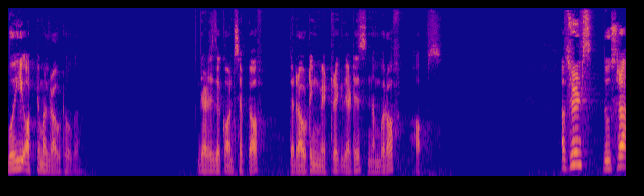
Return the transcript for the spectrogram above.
وہی آپٹیمل راؤٹ ہوگا routing metric that is number of hops اب اسٹوڈینٹس دوسرا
